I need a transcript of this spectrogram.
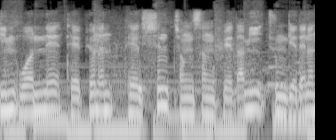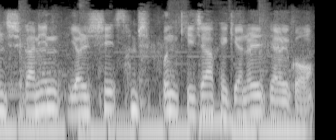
김원내 대표는 대신 정상회담이 중계되는 시간인 10시 30분 기자회견을 열고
